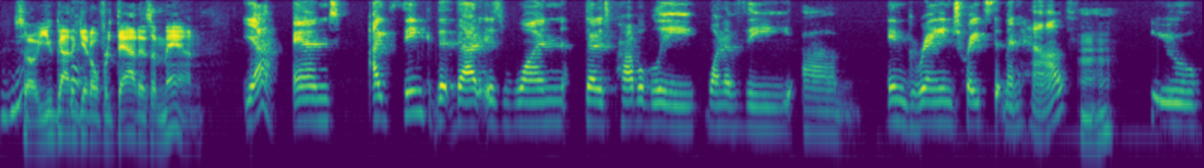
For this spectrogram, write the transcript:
mm-hmm. so you got to yeah. get over that as a man yeah and i think that that is one that is probably one of the um, ingrained traits that men have mm-hmm. to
